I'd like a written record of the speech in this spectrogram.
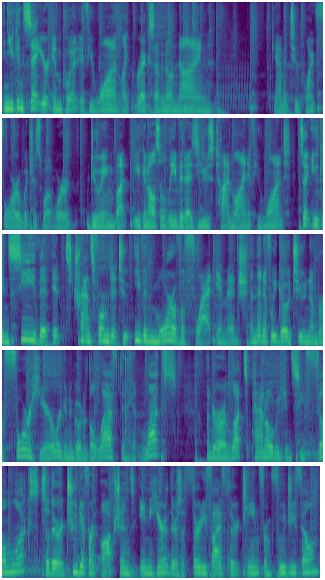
And you can set your input if you want, like Rec 709, Gamma 2.4, which is what we're doing, but you can also leave it as use timeline if you want. So you can see that it's transformed it to even more of a flat image. And then if we go to number four here, we're gonna go to the left and hit LUTs. Under our LUTs panel, we can see film looks. So there are two different options in here. There's a 3513 from Fujifilm,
